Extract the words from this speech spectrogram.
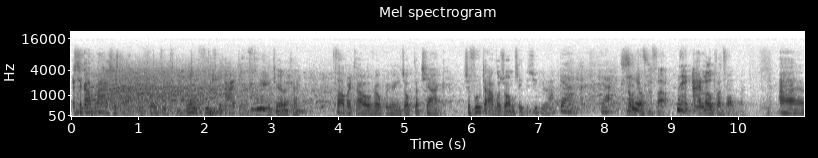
zijn kaplaarzen staan. Die vond die blootvoet naar buiten gegaan natuurlijk, hè. Het valt mij trouwens ook ineens op dat Sjaak zijn voeten andersom ziet. Ziet u dat? Ja, ja, ik zie Nooit het. opgevallen. Nee. Hij loopt wat wonderlijk. Ehm,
